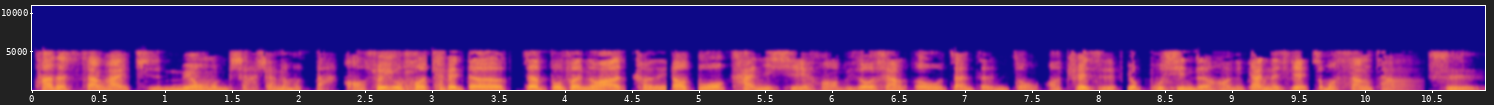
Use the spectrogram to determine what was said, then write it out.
它的伤害其实没有我们想象那么大哦。所以我觉得这部分的话，可能要多看一些哈，比如说像俄乌战争中哦，确实有不幸的哈，你看那些什么商场是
